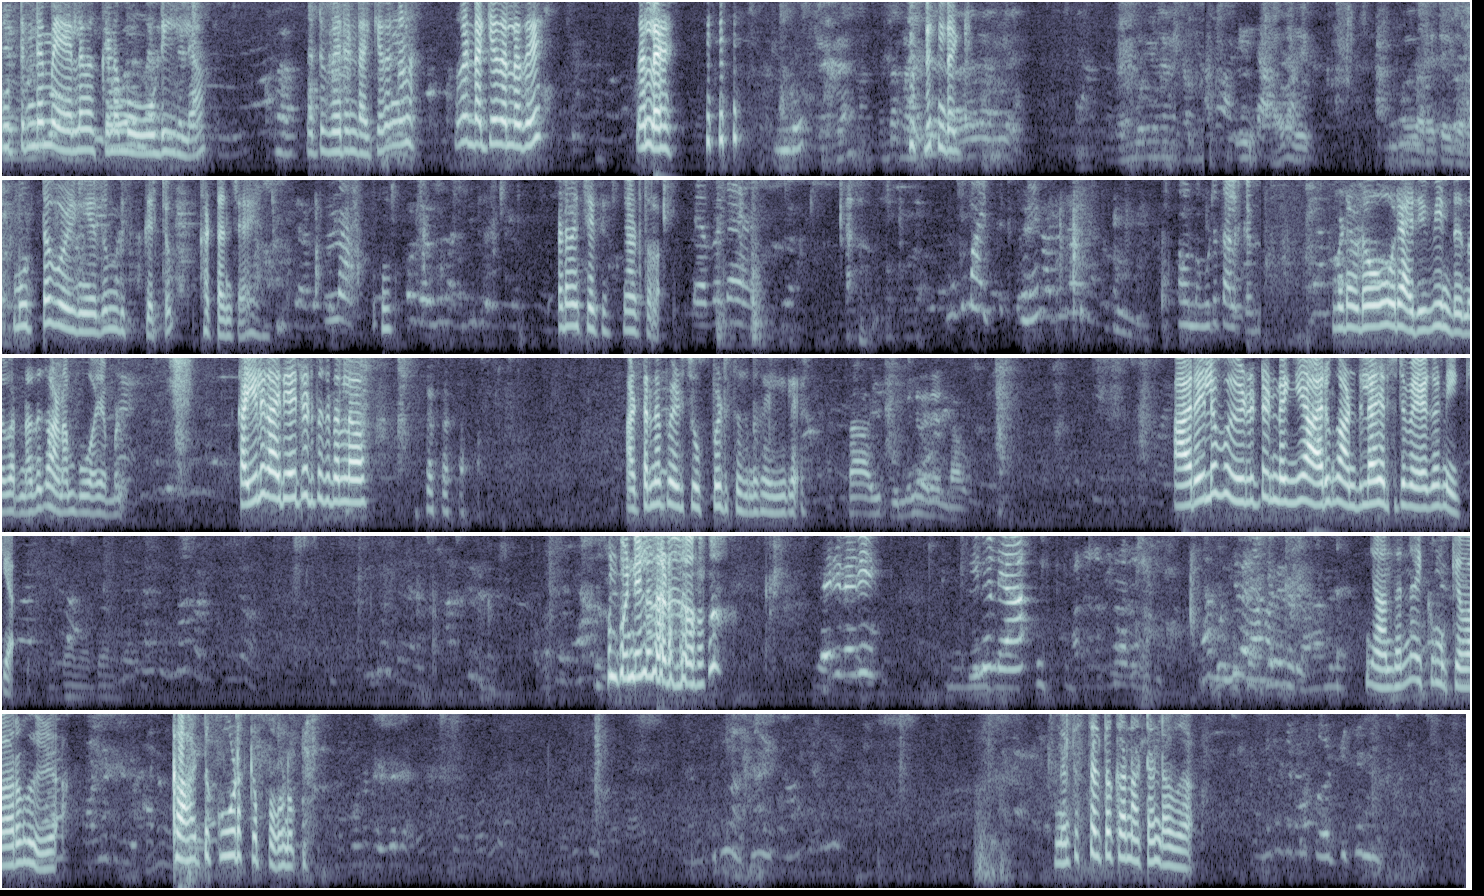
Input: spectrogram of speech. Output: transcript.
പുട്ടിന്റെ മേലെ വെക്കണ മൂടിയില്ല. എന്നിട്ട് ഇവരുണ്ടാക്കിയത് നിങ്ങൾ? നിങ്ങൾ ഉണ്ടാക്കിയതല്ലത്? അല്ലേ? ഉണ്ടാക്കി മുട്ട പുഴുങ്ങിയതും ബിസ്ക്കറ്റും കട്ടൻ ചായ. അവിടെ വെച്ചേക്ക്. ഞാൻ എടുത്തോളാം. എവിടെ ഇവിടെ എവിടെയോ ഒരു അരുവി ഉണ്ട് എന്ന് പറഞ്ഞത് കാണാൻ പോവാ നമ്മൾ കയ്യിൽ കാര്യമായിട്ട് എടുത്തിട്ടുണ്ടല്ലോ? അട്ടനെ പേടിച്ച് ഉപ്പ് എടുത്തിട്ടുണ്ട് കയ്യിൽ ആരെങ്കിലും വീണിട്ടുണ്ടെങ്കിൽ ആരും കണ്ടില്ല വിചാരിച്ചിട്ട് വേഗം നീക്കുക മുന്നിൽ നടന്നോ? ഞാൻ തന്നെ ആയിക്കും മിക്കവാറും വീഴുക. കാട്ടുകൂടൊക്കെ പോണം. ഇങ്ങനത്തെ സ്ഥലത്തൊക്കെയാണ് അട്ട ഉണ്ടാവുക.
